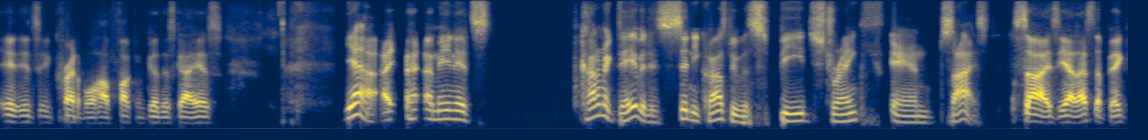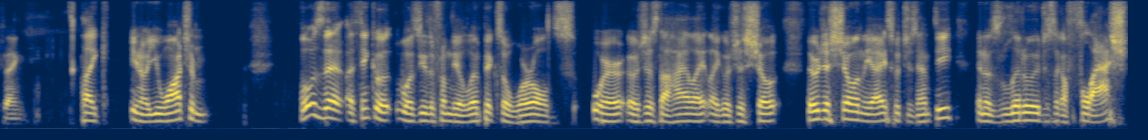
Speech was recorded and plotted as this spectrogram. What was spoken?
It, it's incredible how fucking good this guy is. Yeah, I I- I mean it's Connor McDavid is Sidney Crosby with speed, strength, and size. Size, yeah, that's the big thing. Like you know, you watch him. What was that? I think it was either from the Olympics or Worlds, where it was just a highlight. Like it was just show. They were just showing the ice, which is empty, and it was literally just like a flash.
